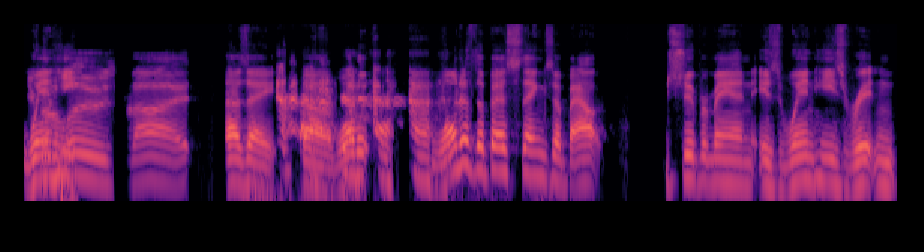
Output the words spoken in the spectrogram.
You're when he lose, but I as a uh, one of, one of the best things about Superman is when he's written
